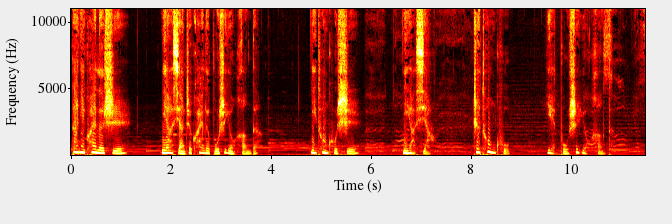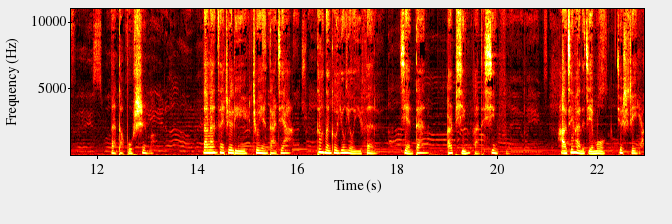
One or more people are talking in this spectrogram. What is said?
当你快乐时，你要想，这快乐不是永恒的。你痛苦时，你要想，这痛苦也不是永恒的，难道不是吗？兰兰在这里祝愿大家都能够拥有一份简单而平凡的幸福。好，今晚的节目就是这样，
